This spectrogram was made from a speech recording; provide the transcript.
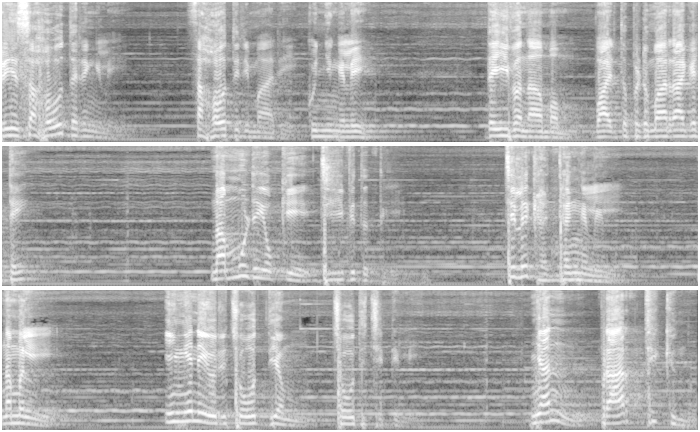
പ്രിയ സഹോദരങ്ങളെ സഹോദരിമാരെ കുഞ്ഞുങ്ങളെ ദൈവനാമം വാഴ്ത്തപ്പെടുമാറാകട്ടെ. നമ്മുടെയൊക്കെ ജീവിതത്തിൽ ചില ഘട്ടങ്ങളിൽ നമ്മൾ ഇങ്ങനെ ഒരു ചോദ്യം ചോദിച്ചിട്ടില്ലേ? ഞാൻ പ്രാർത്ഥിക്കുന്നു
